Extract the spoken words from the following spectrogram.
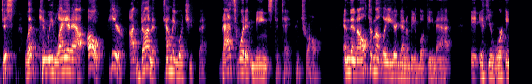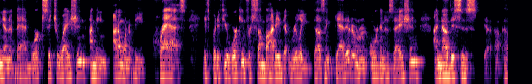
Just let, can we lay it out? Oh, here, I've done it. Tell me what you think. That's what it means to take control. And then ultimately, you're going to be looking at if you're working in a bad work situation. I mean, I don't want to be crass. It's but if you're working for somebody that really doesn't get it or an organization, I know this is uh, uh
